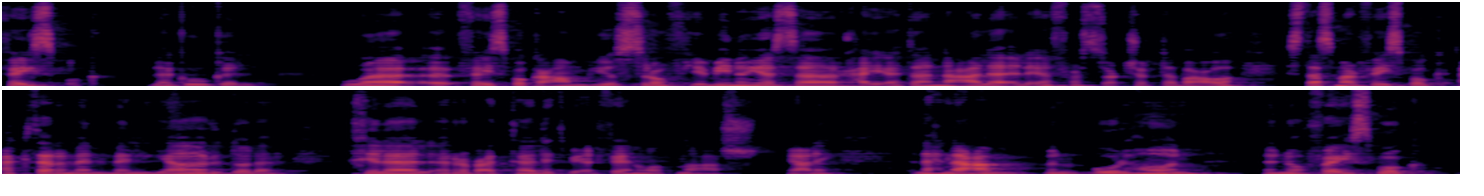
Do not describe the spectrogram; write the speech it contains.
فيسبوك لجوجل وفيسبوك عم بيصرف يمين ويسار حقيقة على ال infrastructure تبعه. استثمر فيسبوك أكثر من مليار دولار خلال الربع الثالث ب 2012 يعني نحن عم بنقول هون إنه فيسبوك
